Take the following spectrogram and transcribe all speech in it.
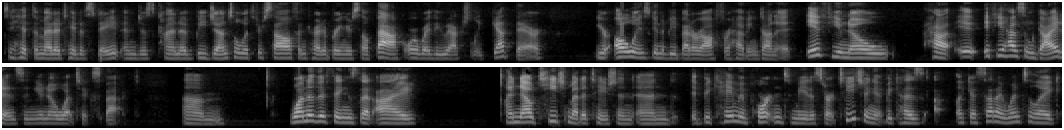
to hit the meditative state and just kind of be gentle with yourself and try to bring yourself back, or whether you actually get there, you're always going to be better off for having done it if you know how if you have some guidance and you know what to expect. Um, one of the things that I I now teach meditation, and it became important to me to start teaching it because, like I said, I went to like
